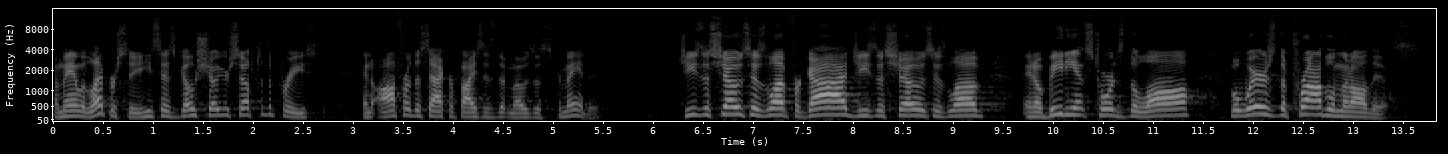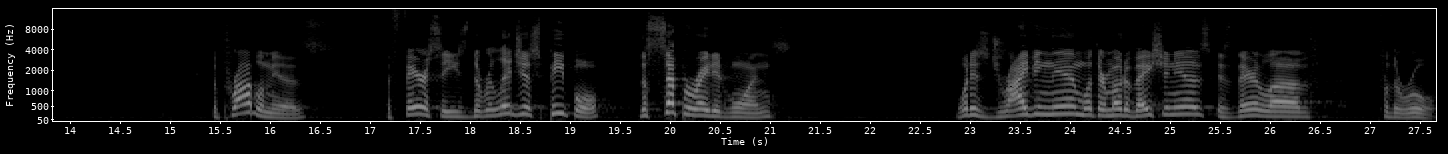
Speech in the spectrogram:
a man with leprosy, he says, Go show yourself to the priest and offer the sacrifices that Moses commanded. Jesus shows his love for God, Jesus shows his love and obedience towards the law. But where's the problem in all this? The problem is the Pharisees, the religious people, the separated ones, what is driving them, what their motivation is, is their love for the rules,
